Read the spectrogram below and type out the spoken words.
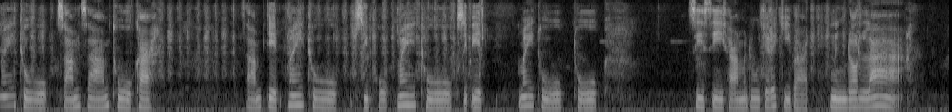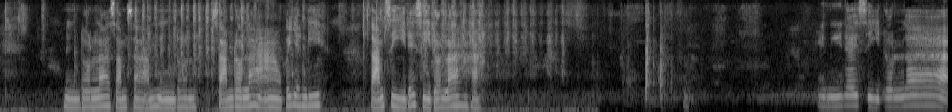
ไม่ถูกสามสามถูกค่ะสามเจ็ดไม่ถูกสิบหกไม่ถูกสิบเอ็ดไม่ถูกถูกสี่สี่ค่ะ มาดูจะได้กี่บาทหนึ่งดอลลาร์หนึ่งดอลลาร์สามสามหนึ่งดอลสามดอลลาร์อ้าวก็ยังดีสามสี่ได้สี่ดอลลาร์ค่ะ อันนี้ได้สี่ดอลลาร์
